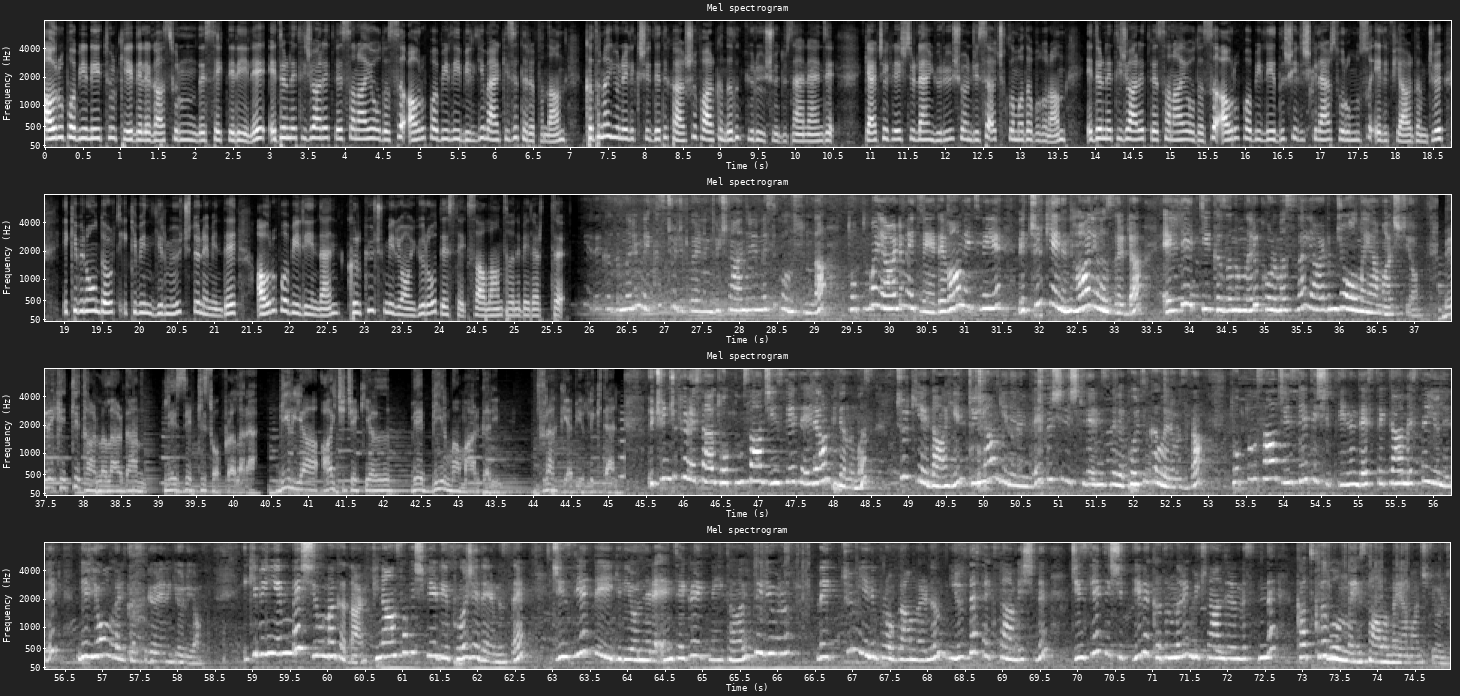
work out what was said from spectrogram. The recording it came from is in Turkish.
Avrupa Birliği Türkiye Delegasyonu'nun destekleriyle Edirne Ticaret ve Sanayi Odası Avrupa Birliği Bilgi Merkezi tarafından kadına yönelik şiddete karşı farkındalık yürüyüşü düzenlendi. Gerçekleştirilen yürüyüş öncesi açıklamada bulunan Edirne Ticaret ve Sanayi Odası Avrupa Birliği Dış İlişkiler Sorumlusu Elif Yardımcı, 2014-2023 döneminde Avrupa Birliği'nden 43 milyon euro destek sağlandığını belirtti. Türkiye'de kadınların ve kız çocuklarının güçlendirilmesi konusunda topluma yardım etmeye devam etmeyi ve Türkiye'nin hali hazırda elde ettiği kazanımları korumasına yardımcı olmayı amaçlıyor. Bereketli tarlalardan lezzetli sofralara. Bir yağ ayçiçek yağı ve bir ma margarin. Trakya Birlik'ten. Üçüncü küresel toplumsal cinsiyet eylem planımız Türkiye dahil dünya genelinde dış ilişkilerimizde ve politikalarımızda toplumsal cinsiyet eşitliğinin desteklenmesine yönelik bir yol haritası görevi görüyor. 2025 yılına kadar finansal işbirliği projelerimizde cinsiyetle ilgili yönleri entegre etmeyi taahhüt ediyoruz ve tüm yeni programlarının %85'inin cinsiyet eşitliği ve kadınların güçlendirilmesinde katkıda bulunmayı sağlamayı amaçlıyoruz.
